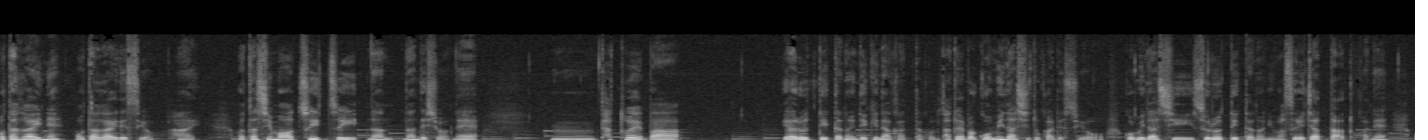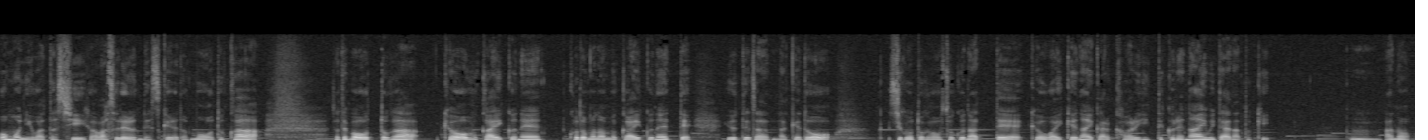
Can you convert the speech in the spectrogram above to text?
お互いねお互いですよ。はい。私もついつい何でしょうね。うん例えばやるって言ったのにできなかったこと。例えばゴミ出しとかですよ。ゴミ出しするって言ったのに忘れちゃったとかね。主に私が忘れるんですけれども。とか例えば夫が「今日お迎え行くね子供の迎え行くね」って言ってたんだけど仕事が遅くなって今日は行けないから代わりに行ってくれないみたいな時。うんあの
